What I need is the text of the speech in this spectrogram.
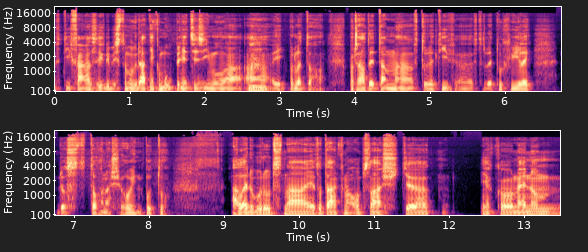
v tý fázi, kdybys to mohl dát někomu úplně cizímu a, a hmm. jeď podle toho. Pořád je tam v tuhle, tý, v tuhle tu chvíli dost toho našeho inputu. Ale do budoucna je to tak, no, obzvlášť jako nejenom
